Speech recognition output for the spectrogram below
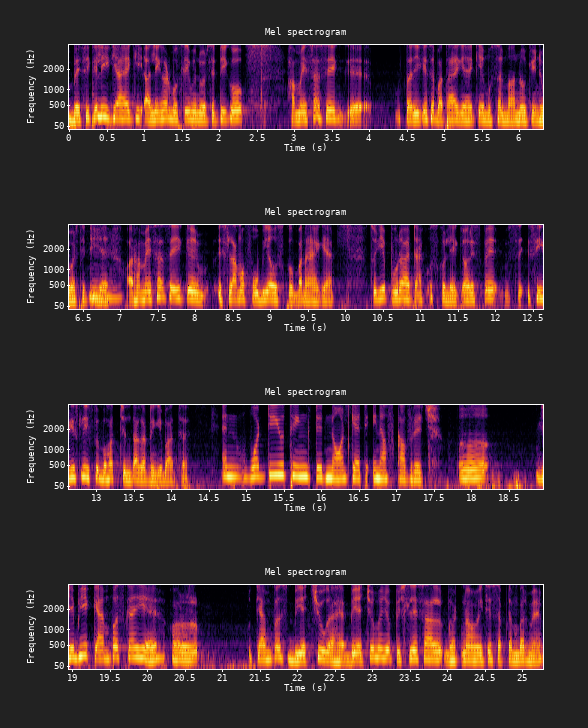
बेसिकली क्या है कि अलीगढ़ मुस्लिम यूनिवर्सिटी को हमेशा से तरीके से बताया गया है कि मुसलमानों की यूनिवर्सिटी है और हमेशा से एक इस्लामोफोबिया उसको बनाया गया है। तो ये पूरा अटैक उसको लेके और इस पर सीरियसली इस पर बहुत चिंता करने की बात है। And what do you think did not get enough coverage ये भी एक कैंपस का ही है और कैंपस बीएचयू का है। बीएचयू में जो पिछले साल घटना हुई थी सितंबर में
